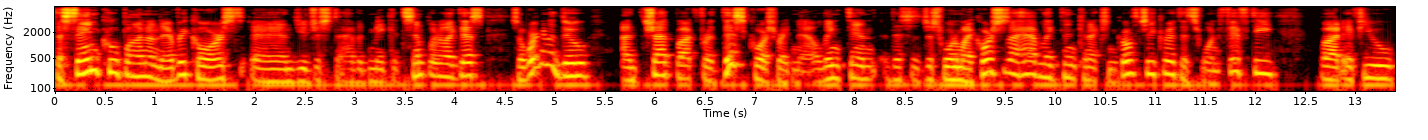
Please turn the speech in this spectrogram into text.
the same coupon on every course and you just have it make it simpler like this. So we're going to do a chatbot for this course right now. LinkedIn this is just one of my courses I have LinkedIn connection growth secret. It's 150 but if you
